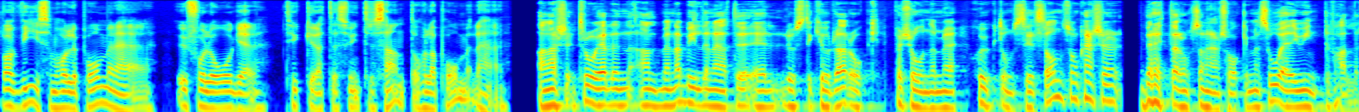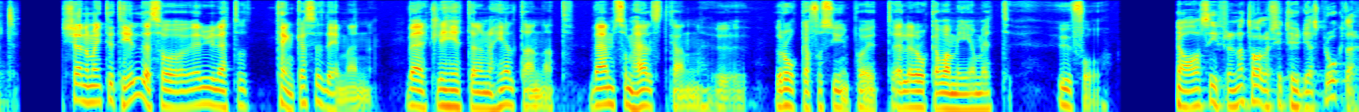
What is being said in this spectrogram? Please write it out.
vad vi som håller på med det här, ufologer, tycker att det är så intressant att hålla på med det här. Annars tror jag den allmänna bilden är att det är lustigkurrar och personer med sjukdomstillstånd som kanske berättar om sådana här saker, men så är ju inte fallet. Känner man inte till det så är det ju lätt att tänka sig det, men verkligheten är något helt annat. Vem som helst kan uh, råka få syn på ett, eller råka vara med om ett UFO. Ja, siffrorna talar sitt tydliga språk där.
